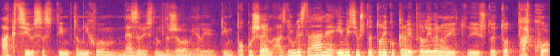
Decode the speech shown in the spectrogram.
akciju sa tim tom njihovom nezavisnom državom, jeli, tim pokušajem, a s druge strane, i mislim što je toliko krvi proliveno i, i što je to tako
